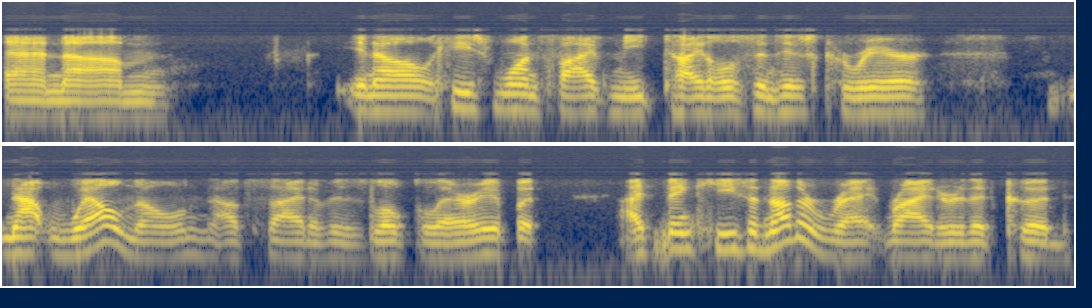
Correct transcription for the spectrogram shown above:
and um, you know, he's won five meet titles in his career. Not well known outside of his local area, but I think he's another rider that could,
